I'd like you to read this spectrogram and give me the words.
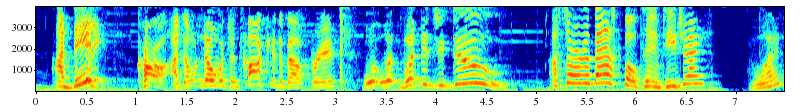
I did it. Carl, I don't know what you're talking about, friend. What, what, what did you do? I started a basketball team, TJ. What?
